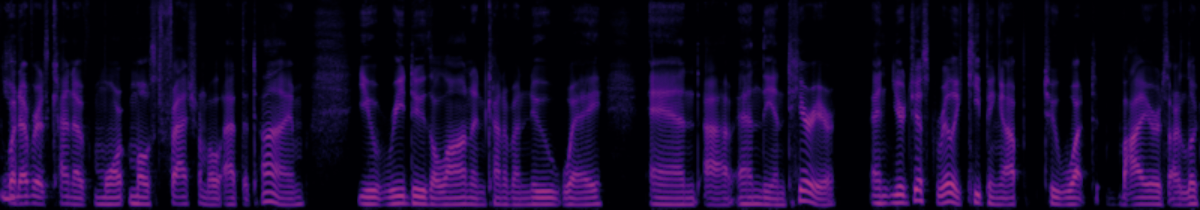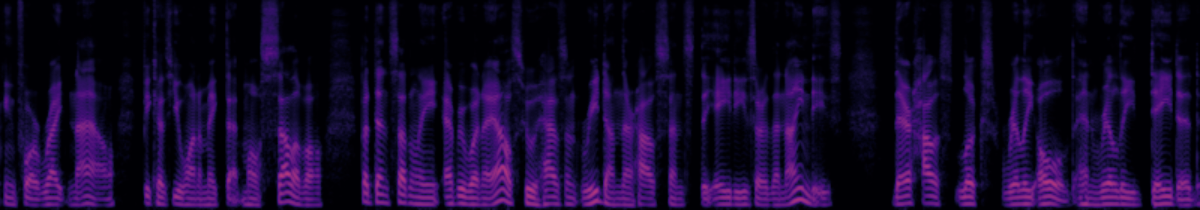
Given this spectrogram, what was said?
yeah. whatever is kind of more most fashionable at the time. You redo the lawn in kind of a new way, and uh, and the interior, and you're just really keeping up to what buyers are looking for right now because you want to make that most sellable. But then suddenly everyone else who hasn't redone their house since the 80s or the 90s their house looks really old and really dated,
